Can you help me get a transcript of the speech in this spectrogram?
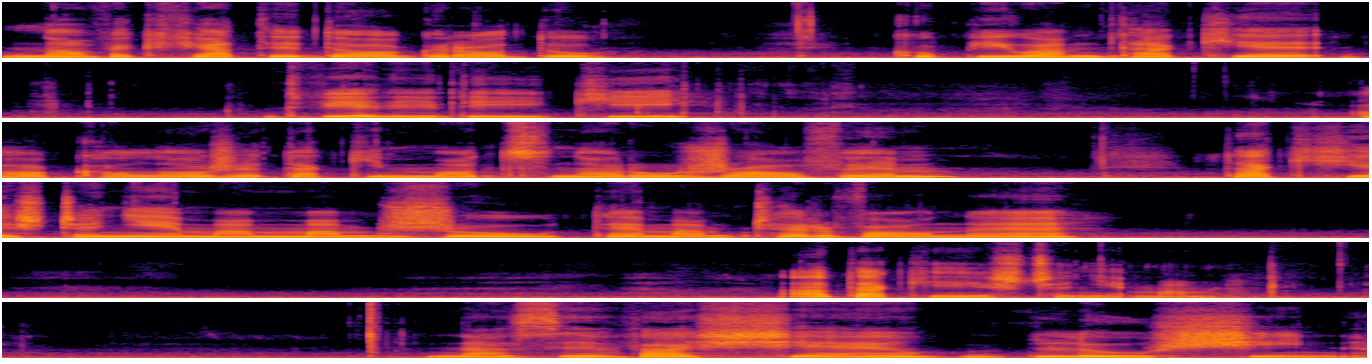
Nowe kwiaty do ogrodu. Kupiłam takie dwie lilijki o kolorze takim mocno różowym. Takich jeszcze nie mam. Mam żółte, mam czerwone. A takie jeszcze nie mam. Nazywa się Blue Sheen.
